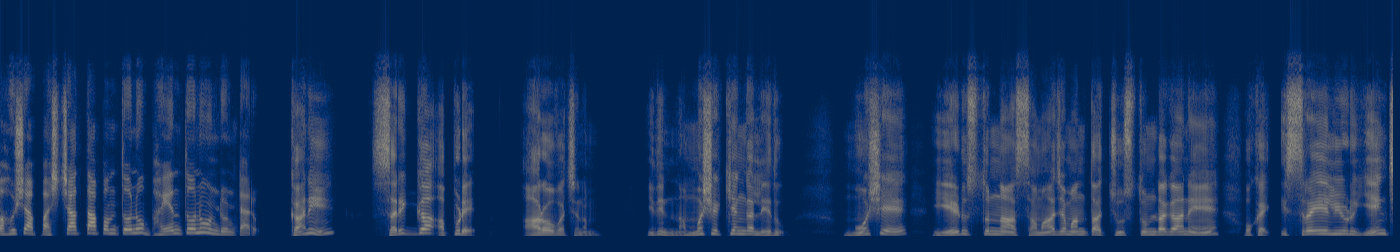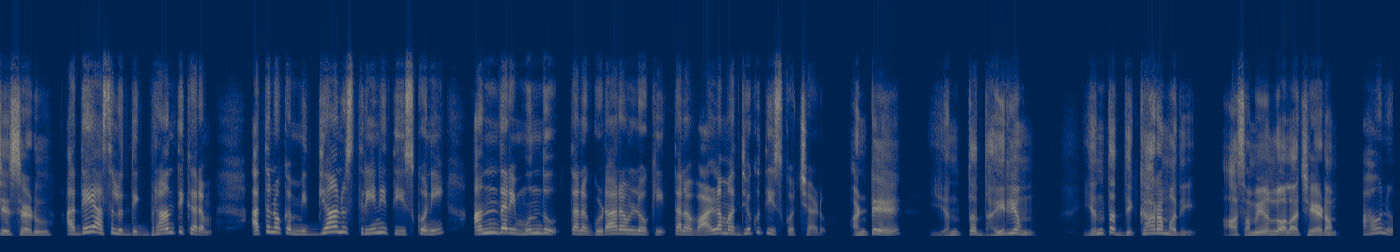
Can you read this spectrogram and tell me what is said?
బహుశా పశ్చాత్తాపంతోనూ భయంతోనూ ఉండుంటారు. కాని సరిగ్గా అప్పుడే ఆరో వచనం. ఇది నమ్మశక్యంగా లేదు. మోషే ఏడుస్తున్న సమాజమంతా చూస్తుండగానే ఒక ఇస్రాయేలీయుడు ఏం చేశాడు? అదే అసలు దిగ్భ్రాంతికరం. అతనొక మిథ్యాను స్త్రీని తీసుకొని అందరి ముందు తన గుడారంలోకి తన వాళ్ళ మధ్యకు తీసుకొచ్చాడు. అంటే ఎంత ధైర్యం ఎంత ధిక్కారం అది ఆ సమయంలో అలా చేయడం. అవును.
